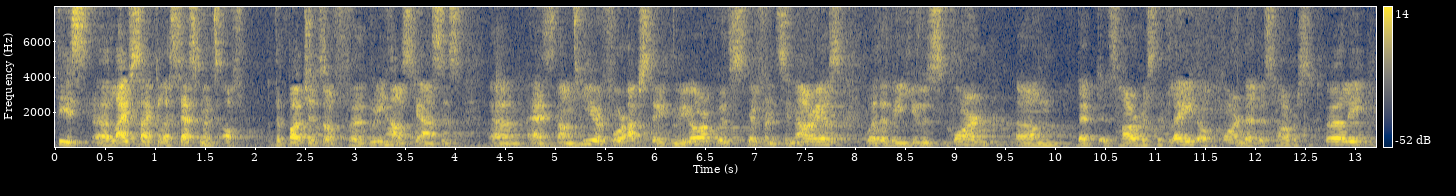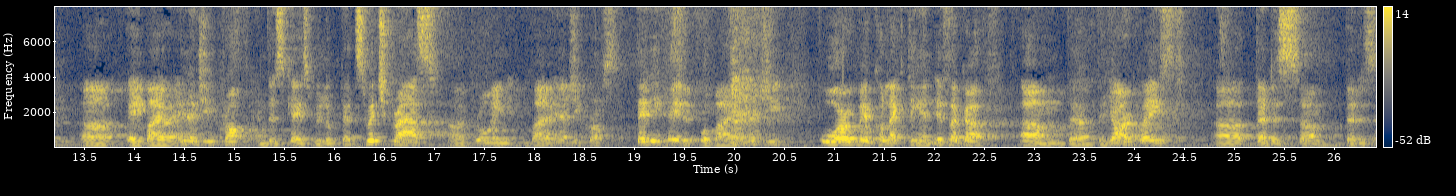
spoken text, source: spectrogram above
these life cycle assessments of the budgets of greenhouse gases, um, as done here for upstate New York with different scenarios, whether we use corn um, that is harvested late or corn that is harvested early, uh, a bioenergy crop, in this case we looked at switchgrass, uh, growing bioenergy crops dedicated for bioenergy, or we're collecting in Ithaca um, the, the, yard waste uh, that is, um, that is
